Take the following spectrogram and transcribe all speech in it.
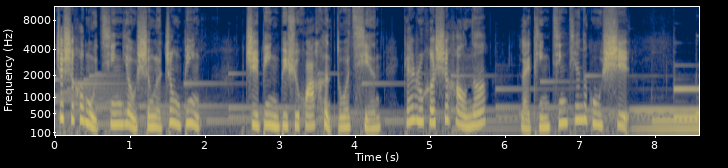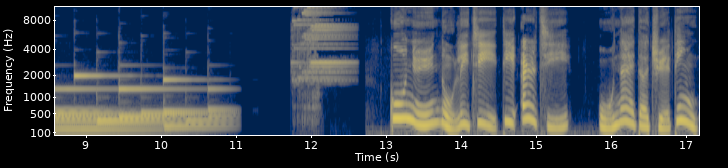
这时候母亲又生了重病，治病必须花很多钱，该如何是好呢？来听今天的故事。《孤女努力记》第二集：无奈的决定。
